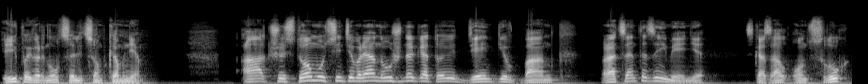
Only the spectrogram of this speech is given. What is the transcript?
и повернулся лицом ко мне. А к 6 сентября нужно готовить деньги в банк. Проценты за имение, сказал он вслух,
